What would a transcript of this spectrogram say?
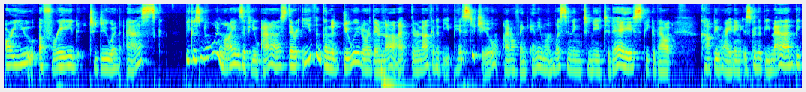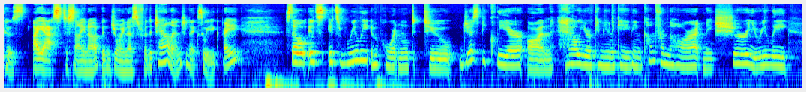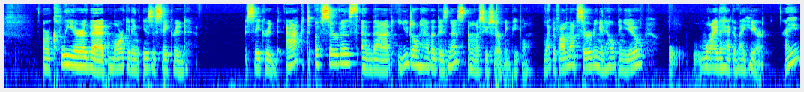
are you afraid to do an ask? Because no one minds if you ask. They're either going to do it or they're not. They're not going to be pissed at you. I don't think anyone listening to me today speak about copywriting is going to be mad because I asked to sign up and join us for the challenge next week, right? So it's it's really important to just be clear on how you're communicating, come from the heart, make sure you really are clear that marketing is a sacred sacred act of service and that you don't have a business unless you're serving people. Like if I'm not serving and helping you, why the heck am I here? Right?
